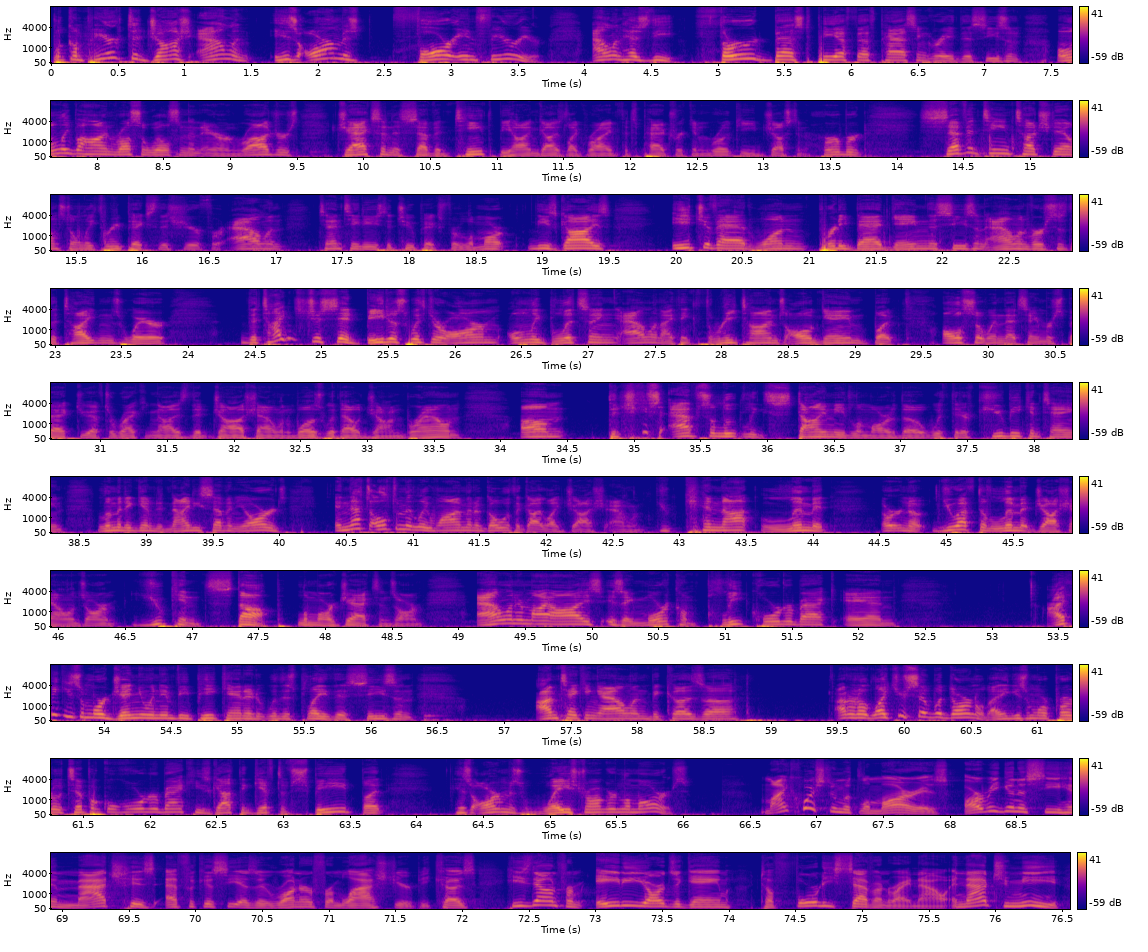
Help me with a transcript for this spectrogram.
But compared to Josh Allen, his arm is far inferior. Allen has the third best PFF passing grade this season, only behind Russell Wilson and Aaron Rodgers. Jackson is 17th behind guys like Ryan Fitzpatrick and rookie Justin Herbert. 17 touchdowns to only three picks this year for Allen, 10 TDs to two picks for Lamar. These guys, each have had one pretty bad game this season. Allen versus the Titans, where the Titans just said beat us with your arm, only blitzing Allen, I think, three times all game. But also, in that same respect, you have to recognize that Josh Allen was without John Brown. Um, the Chiefs absolutely stymied Lamar, though, with their QB contain, limiting him to 97 yards. And that's ultimately why I'm going to go with a guy like Josh Allen. You cannot limit, or no, you have to limit Josh Allen's arm. You can stop Lamar Jackson's arm. Allen, in my eyes, is a more complete quarterback, and I think he's a more genuine MVP candidate with his play this season. I'm taking Allen because, uh, I don't know, like you said with Darnold, I think he's a more prototypical quarterback. He's got the gift of speed, but his arm is way stronger than Lamar's. My question with Lamar is Are we going to see him match his efficacy as a runner from last year? Because he's down from 80 yards a game to 47 right now. And that to me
